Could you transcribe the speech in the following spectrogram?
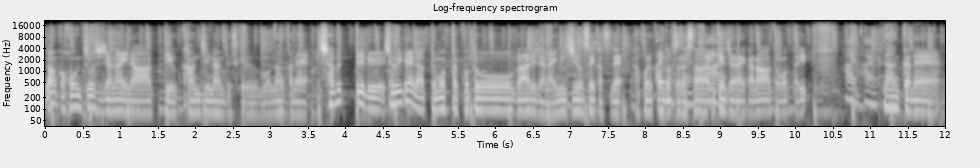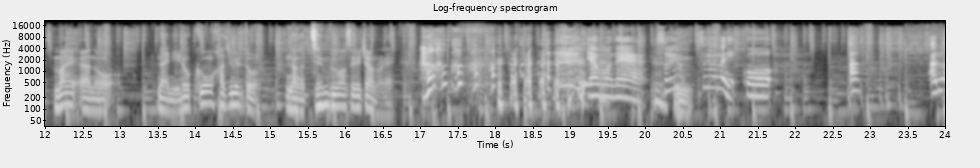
なんか本調子じゃないなっていう感じなんですけれどもなんかね喋ってる喋りたいなって思ったことがあるじゃない？日常生活で。あこれ今度トラスタありますね。はい。ーいけんじゃないかなと思ったり。はいはい。なんかね前あの何？録音始めるとなんか全部忘れちゃうのね いやもうねそれ、うん。それは何？こうああの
